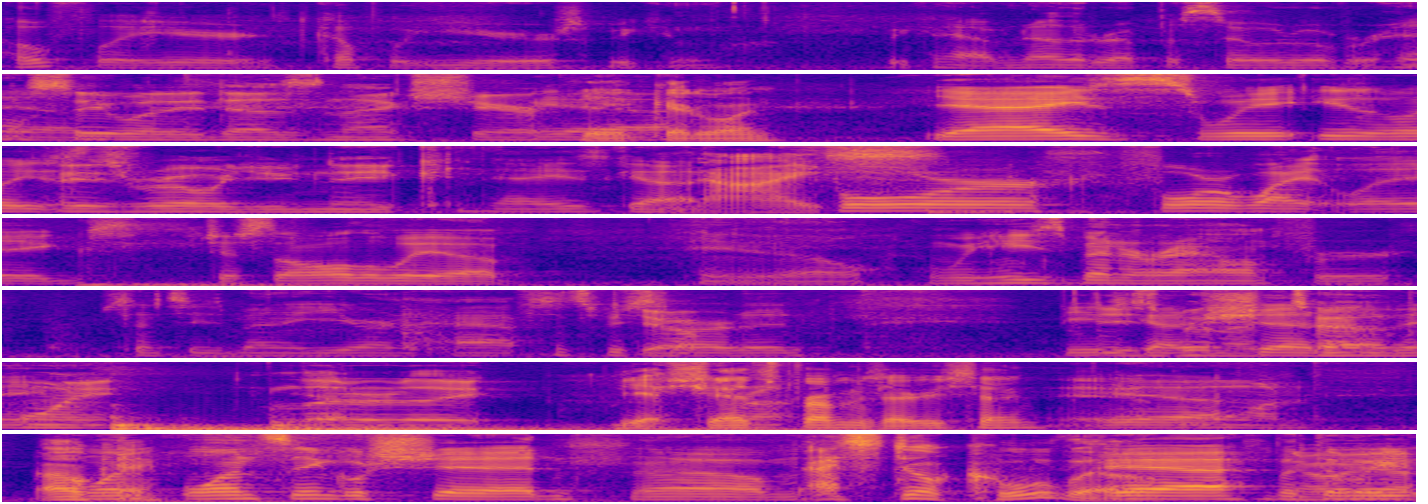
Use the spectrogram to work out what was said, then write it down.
hopefully here in a couple of years we can we can have another episode over him. we'll see what he does next year. Yeah. Be a good one. Yeah, he's sweet. He's, he's, He's real unique. yeah, he's got Nice. four four white legs, just all the way up. You know, I mean, he's been around for since he's been a year and a half since we Yep. started. He's he's got been a a shed 10 of him. point, literally. Yeah, sheds Right. from. Is that what you said? Yeah. One. Okay. One, one single shed. Um, That's still cool though. Yeah, but Oh, then we yeah.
